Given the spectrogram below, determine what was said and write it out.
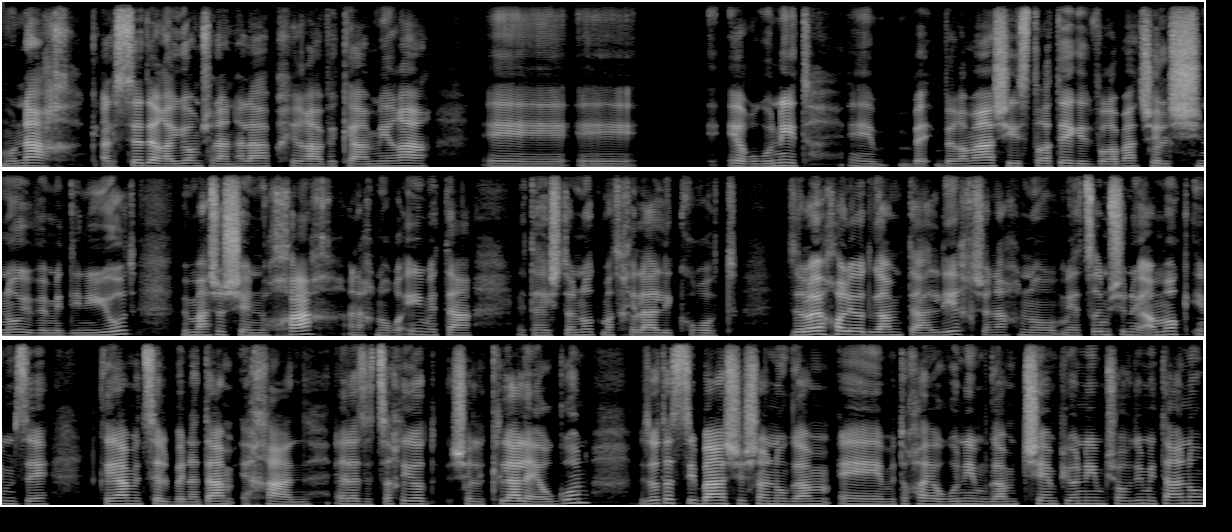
מונח על סדר היום של ההנהלה הבכירה וכאמירה אה, ארגונית אה, ברמה שהיא אסטרטגית, ברמה של שינוי ומדיניות, ומשהו שנוכח, אנחנו רואים את, ה, את ההשתנות מתחילה לקרות. זה לא יכול להיות גם תהליך שאנחנו מייצרים שינוי עמוק אם זה קיים אצל בן אדם אחד, אלא זה צריך להיות של כלל הארגון, וזאת הסיבה שיש לנו גם אה, בתוך הארגונים גם צ'מפיונים שעובדים איתנו,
